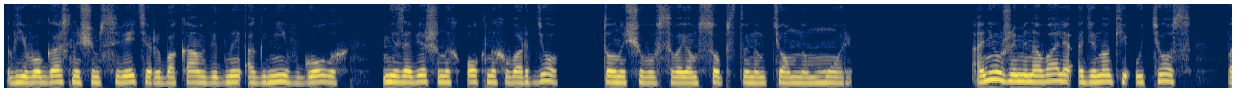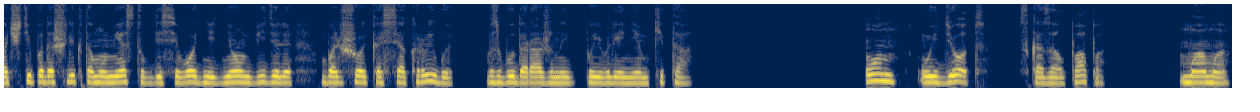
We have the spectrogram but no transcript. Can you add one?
В его гаснущем свете рыбакам видны огни в голых, незавешенных окнах Вардё, тонущего в своем собственном темном море. Они уже миновали одинокий утес, почти подошли к тому месту, где сегодня днем видели большой косяк рыбы, взбудораженный появлением кита. «Он уйдет», — сказал папа. Мама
